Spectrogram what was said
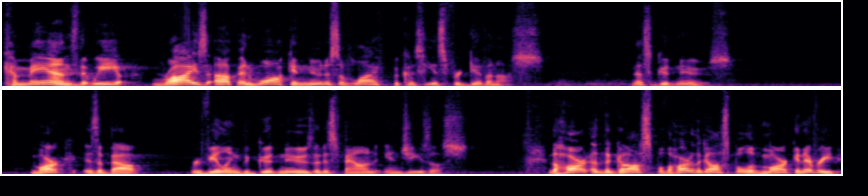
commands that we rise up and walk in newness of life because he has forgiven us. And that's good news. Mark is about revealing the good news that is found in Jesus. The heart of the gospel, the heart of the gospel of Mark and every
